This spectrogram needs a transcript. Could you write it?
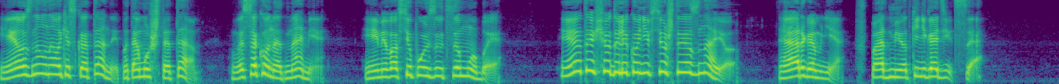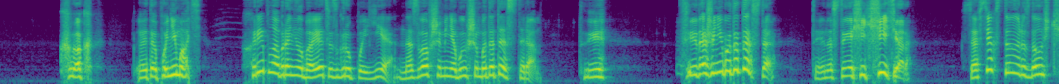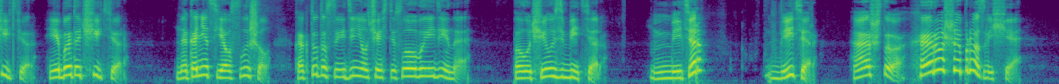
Я узнал навыки с катаны, потому что там, высоко над нами, ими вовсю пользуются мобы. И это еще далеко не все, что я знаю. Арго мне в подметке не годится. «Как это понимать?» Хрипло обронил боец из группы Е, назвавший меня бывшим бета-тестером. «Ты... ты даже не бета-тестер! Ты настоящий читер!» Со всех сторон раздалось читер, и бета-читер. Наконец я услышал, как кто-то соединил части слова воедино. Получилось битер. Битер? Битер? А что, хорошее прозвище.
